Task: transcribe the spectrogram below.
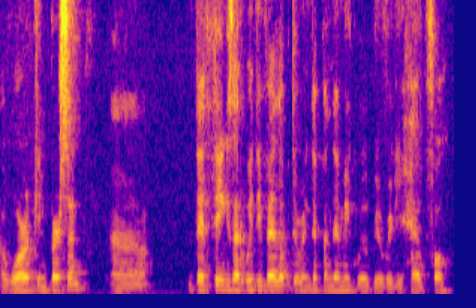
uh, work in person, uh, the things that we developed during the pandemic will be really helpful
